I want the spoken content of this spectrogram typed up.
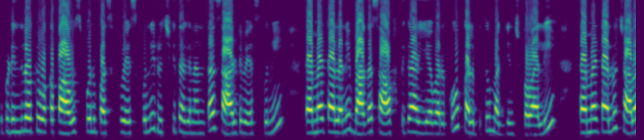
ఇప్పుడు ఇందులోకి ఒక పావు స్పూన్ పసుపు వేసుకుని రుచికి తగినంత సాల్ట్ వేసుకుని టమాటాలని బాగా సాఫ్ట్గా అయ్యే వరకు కలుపుతూ మగ్గించుకోవాలి. టమాటాలు చాలా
